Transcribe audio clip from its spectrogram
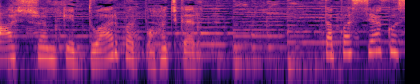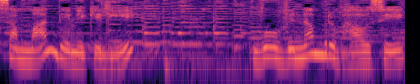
आश्रम के द्वार पर पहुंचकर तपस्या को सम्मान देने के लिए वो विनम्र भाव से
